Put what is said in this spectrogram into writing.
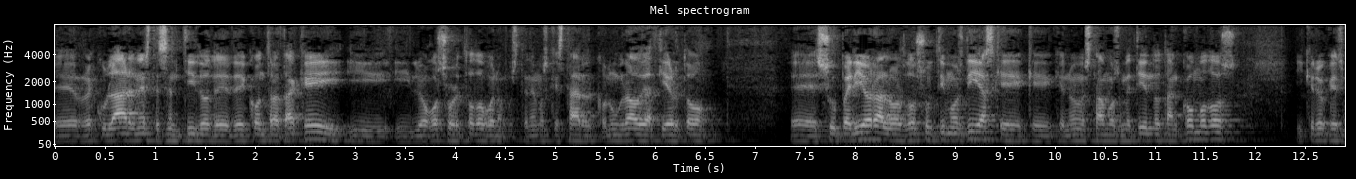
eh, recular en este sentido de, contraataque y, luego sobre todo bueno pues tenemos que estar con un grado de acierto eh, superior a los dos últimos días que, no estamos metiendo tan cómodos y creo que es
